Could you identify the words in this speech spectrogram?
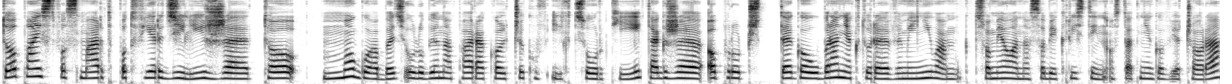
to państwo Smart potwierdzili, że to mogła być ulubiona para kolczyków ich córki, także oprócz tego ubrania, które wymieniłam, co miała na sobie Christine ostatniego wieczora,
